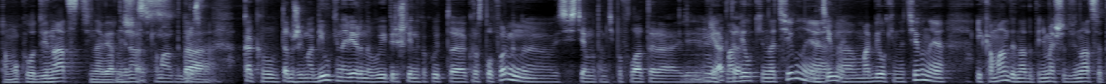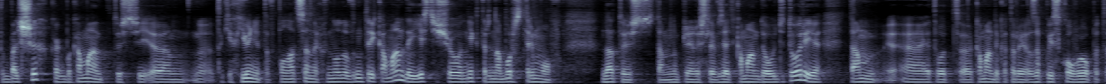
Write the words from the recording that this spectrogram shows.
там около 12, наверное, 12 сейчас. команд. Да как вы, там же и мобилки, наверное, вы перешли на какую-то кроссплатформенную систему, там типа Flutter или Нет, React? мобилки нативные, нативные? А, мобилки нативные, и команды, надо понимать, что 12 это больших как бы команд, то есть э, таких юнитов полноценных, но внутри команды есть еще некоторый набор стримов да, то есть там, например, если взять команду аудитории, там э, это вот э, команда, которая за поисковый опыт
